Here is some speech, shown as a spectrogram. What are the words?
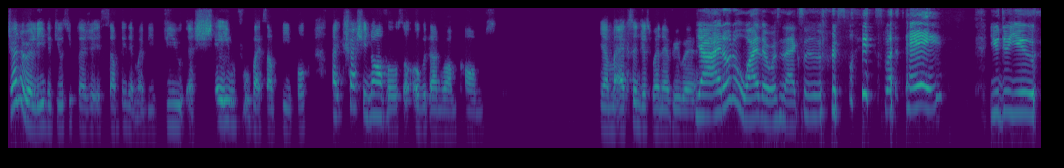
Generally, the guilty pleasure is something that might be viewed as shameful by some people, like trashy novels or overdone rom coms. Yeah, my accent just went everywhere. Yeah, I don't know why there was an accent in the first place, but hey, you do you.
